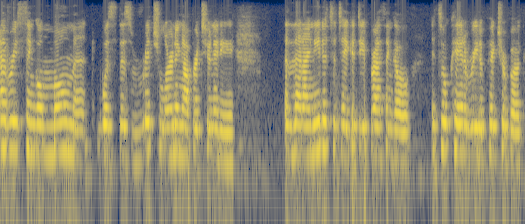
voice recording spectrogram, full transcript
every single moment was this rich learning opportunity that I needed to take a deep breath and go it's okay to read a picture book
